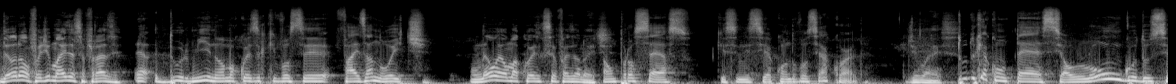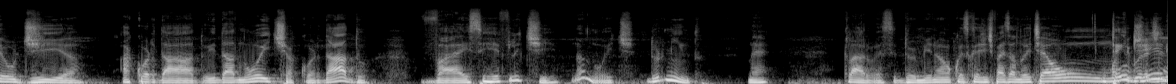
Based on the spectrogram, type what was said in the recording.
Não, não, foi demais essa frase. É, dormir não é uma coisa que você faz à noite. Não é uma coisa que você faz à noite. É um processo que se inicia quando você acorda. Demais. Tudo que acontece ao longo do seu dia acordado e da noite acordado vai se refletir na noite, dormindo, né? Claro, esse dormir não é uma coisa que a gente faz à noite, é um, uma figura de não,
